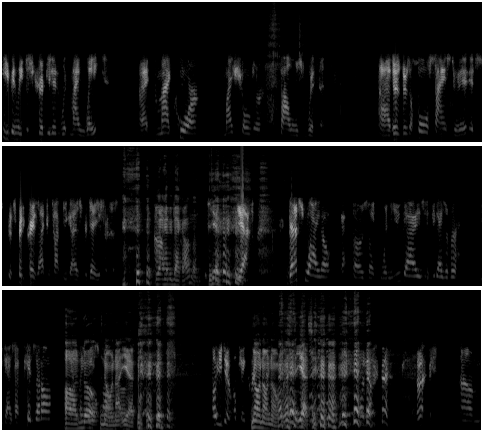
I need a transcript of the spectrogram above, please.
evenly distributed with my weight. right, my core, my shoulder follows with it. Uh, there's there's a whole science to it. it. It's it's pretty crazy. I can talk to you guys for days for this. we gotta have you back on then. Yeah. Yeah, that's why though. I was like, when you guys, if you guys ever, you guys have kids at all? Uh, Play no. No, not yet. Oh, you do. Okay, great. no, no, no. yes. oh, no. um,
